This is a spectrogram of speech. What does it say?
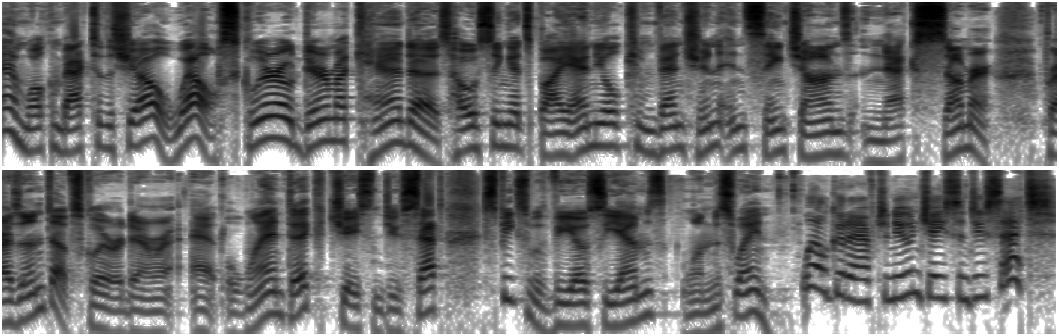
And welcome back to the show. Well, Scleroderma Canada is hosting its biennial convention in St. John's next summer. President of Scleroderma Atlantic, Jason Doucette, speaks with VOCM's Linda Swain. Well, good afternoon, Jason Doucette.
